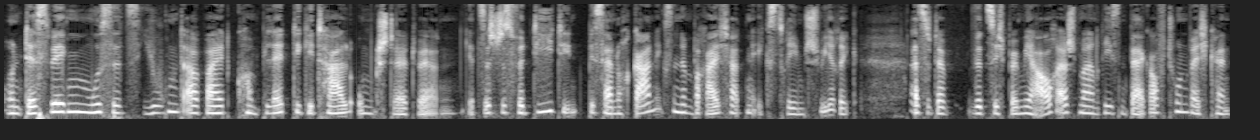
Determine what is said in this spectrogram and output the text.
Und deswegen muss jetzt Jugendarbeit komplett digital umgestellt werden. Jetzt ist es für die, die bisher noch gar nichts in dem Bereich hatten, extrem schwierig. Also da wird sich bei mir auch erstmal ein Riesenberg auftun, weil ich kein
